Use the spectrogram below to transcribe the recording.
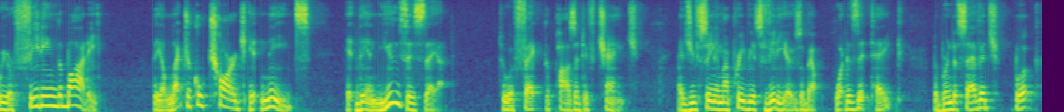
we are feeding the body the electrical charge it needs. It then uses that to affect the positive change. As you've seen in my previous videos about what does it take, the Brenda Savage book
